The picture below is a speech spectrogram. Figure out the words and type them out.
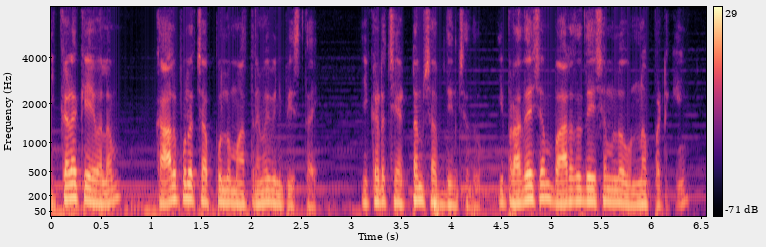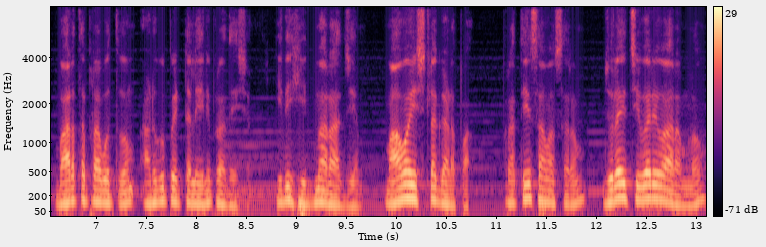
ఇక్కడ కేవలం కాల్పుల చప్పులు మాత్రమే వినిపిస్తాయి. ఇక్కడ చట్టం శబ్దించదు. ఈ ప్రదేశం భారతదేశంలో ఉన్నప్పటికీ భారత ప్రభుత్వం అడుగుపెట్టలేని ప్రదేశం. ఇది హిడ్మా రాజ్యం. మావోయిస్టుల గడప. ప్రతి సంవత్సరం జూలై చివరి వారంలో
